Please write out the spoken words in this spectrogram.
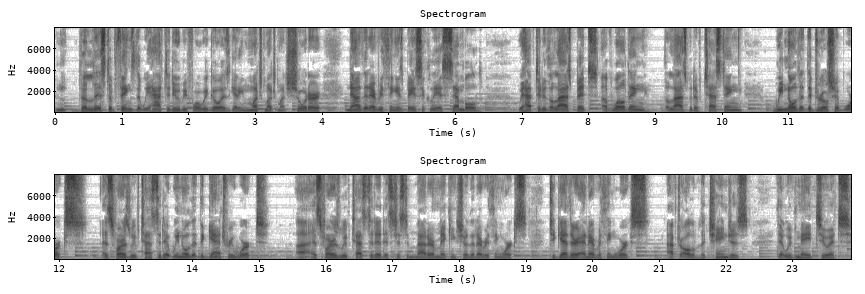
the list of things that we have to do before we go is getting much, much, much shorter. Now that everything is basically assembled, we have to do the last bit of welding, the last bit of testing. We know that the drill ship works as far as we've tested it. We know that the gantry worked uh, as far as we've tested it. It's just a matter of making sure that everything works together and everything works after all of the changes that we've made to it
